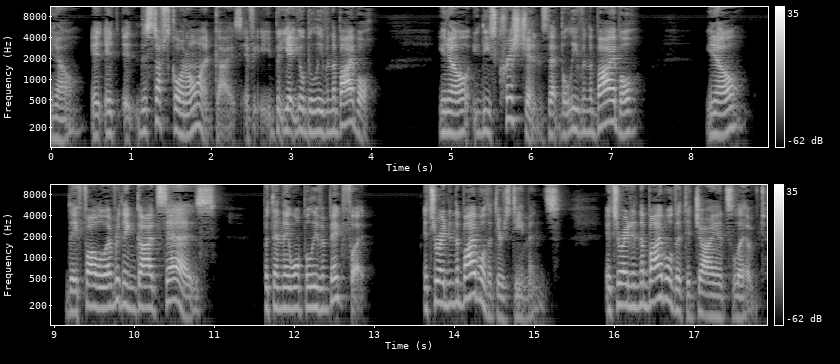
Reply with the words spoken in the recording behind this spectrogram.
You know it, it, it this stuff's going on guys. If but yet you'll believe in the bible. You know these christians that believe in the bible you know they follow everything god says but then they won't believe in bigfoot it's right in the Bible that there's demons. It's right in the Bible that the giants lived.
